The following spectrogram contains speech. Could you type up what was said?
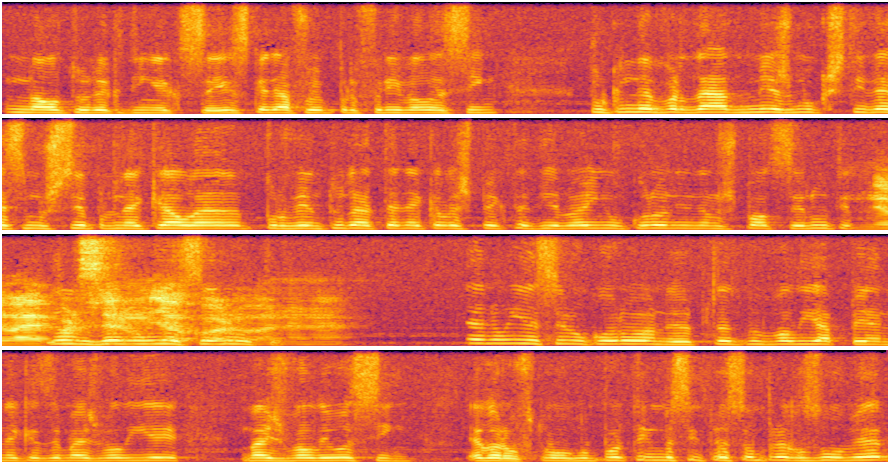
na altura que tinha que sair, se calhar foi preferível assim, porque na verdade, mesmo que estivéssemos sempre naquela, porventura até naquela expectativa, bem, o Corona ainda nos pode ser útil. Ainda vai aparecer um melhor Corona, não é? Já não ia ser o Corona, portanto não valia a pena, quer dizer, mais valia mais valeu assim. Agora, o Futebol do Porto tem uma situação para resolver,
